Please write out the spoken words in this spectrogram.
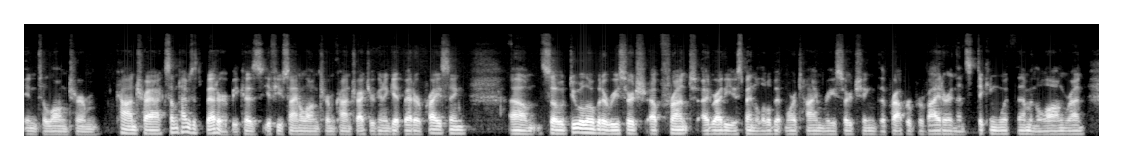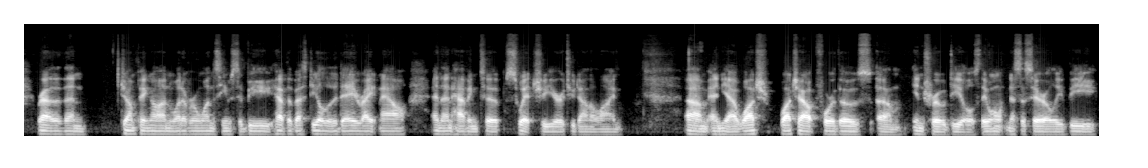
into long-term contracts. Sometimes it's better because if you sign a long-term contract you're going to get better pricing. Um, so do a little bit of research up front i'd rather you spend a little bit more time researching the proper provider and then sticking with them in the long run rather than jumping on whatever one seems to be have the best deal of the day right now and then having to switch a year or two down the line um, and yeah, watch watch out for those um, intro deals. They won't necessarily be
